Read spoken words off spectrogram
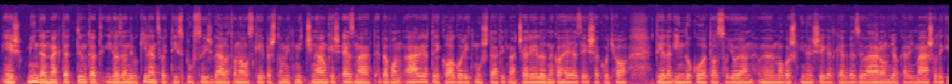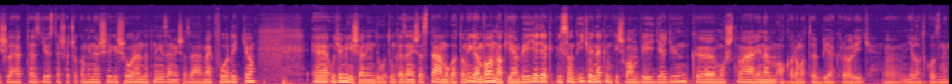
és mindent megtettünk, tehát igazán 9 vagy 10 plusz vizsgálat van ahhoz képest, amit mit csinálunk, és ez már, ebben van árérték algoritmus, tehát itt már cserélődnek a helyezések, hogyha tényleg indokolt az, hogy olyan magas minőséget kedvező áron, hogy akár egy második is lehet ez győztes, ha csak a minőségi sorrendet nézem, és az ár megfordítja. E, úgyhogy mi is elindultunk ezen, és ezt támogatom. Igen, vannak ilyen védjegyek, viszont így, hogy nekünk is van védjegyünk, most már én nem akarom a többiekről így nyilatkozni.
